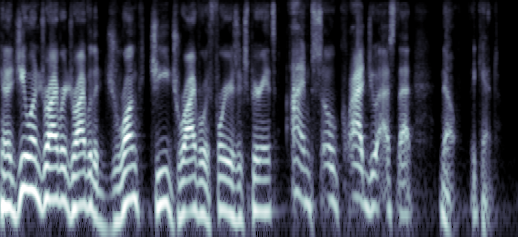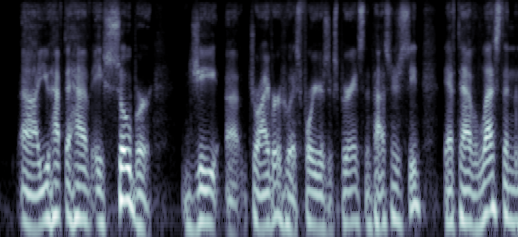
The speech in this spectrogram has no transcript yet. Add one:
Can a G1 driver drive with a drunk G driver with four years experience? I'm so glad you asked that. No, they can't. Uh, you have to have a sober G uh, driver who has four years experience in the passenger seat. They have to have less than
